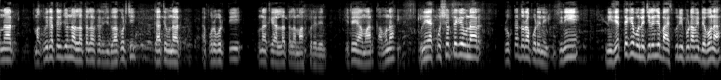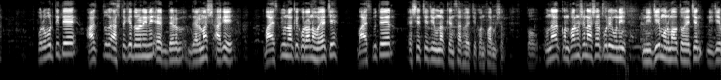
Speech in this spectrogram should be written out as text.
ওনার মাকবিরাতের জন্য আল্লাহ তালার কাছে দোয়া করছি, যাতে ওনার পরবর্তী ওনাকে আল্লাহ তালা মাফ করে দেন। এটাই আমার কামনা। উনি এক বছর থেকে ওনার রোগটা ধরা পড়েনি। তিনি নিজের থেকে বলেছিলেন যে, বাইশপুর রিপোর্ট আমি দেব না। পরবর্তীতে আজ তো, আজ থেকে ধরে নিন, এক দেড় দেড় মাস আগে বায়োসপি ওনাকে করানো হয়েছে। বায়োসপিতে এসেছে যে ওনার ক্যান্সার হয়েছে কনফার্মেশন তো ওনার কনফার্মেশন আসার পরে উনি নিজে মর্মাহত হয়েছেন, নিজে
